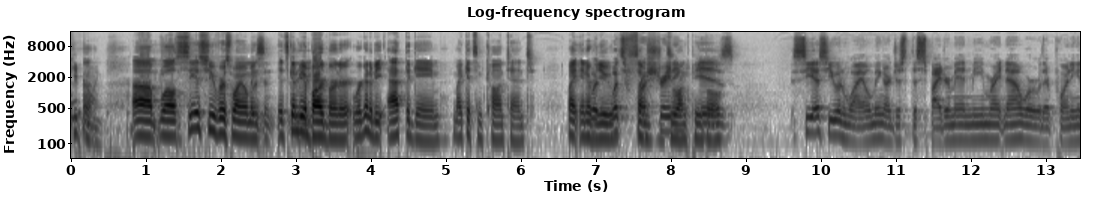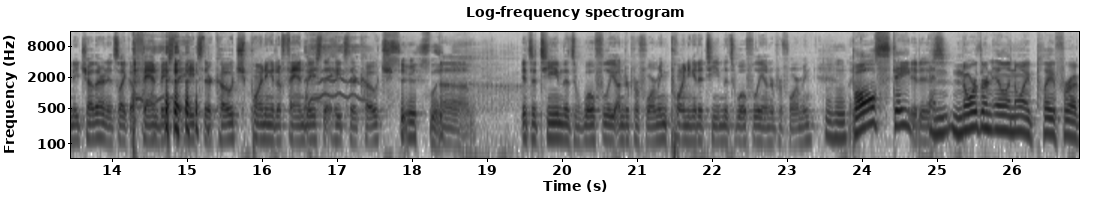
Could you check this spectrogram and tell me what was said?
Keep going. Um, well, CSU versus Wyoming. Listen, it's going to be a the- barn burner. We're going to be at the game. Might get some content. Might What- interview what's some drunk people. is CSU and Wyoming are just the Spider-Man meme right now, where they're pointing at each other, and it's like a fan base that hates their coach pointing at a fan base that hates their coach. Seriously. Um, it's a team that's woefully underperforming, pointing at a team that's woefully underperforming. Like, Ball State it is. and Northern Illinois play for a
